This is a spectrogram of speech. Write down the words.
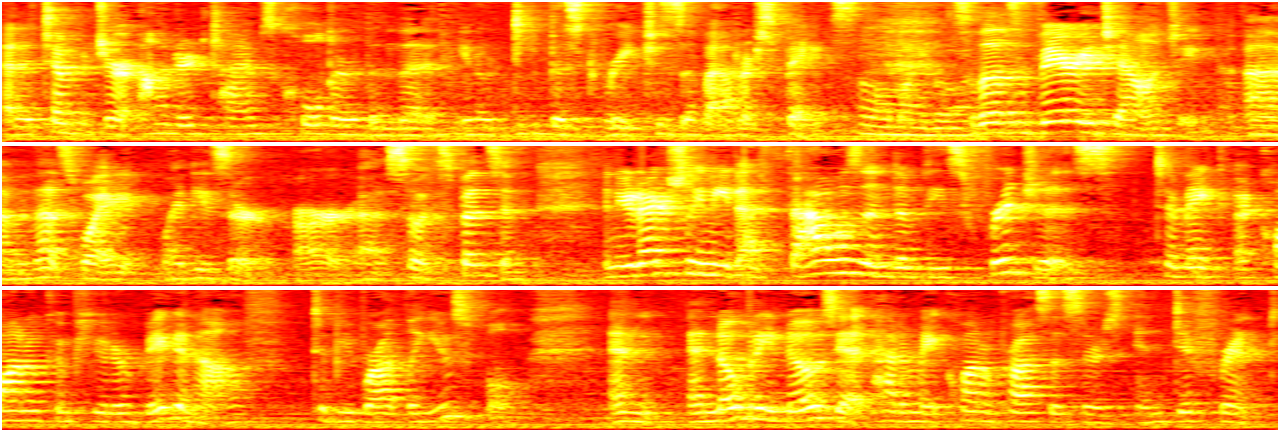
at a temperature 100 times colder than the you know deepest reaches of outer space. Oh my god! So that's very challenging, um, and that's why why these are are uh, so expensive. And you'd actually need a thousand of these fridges to make a quantum computer big enough to be broadly useful. And, and nobody knows yet how to make quantum processors in different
